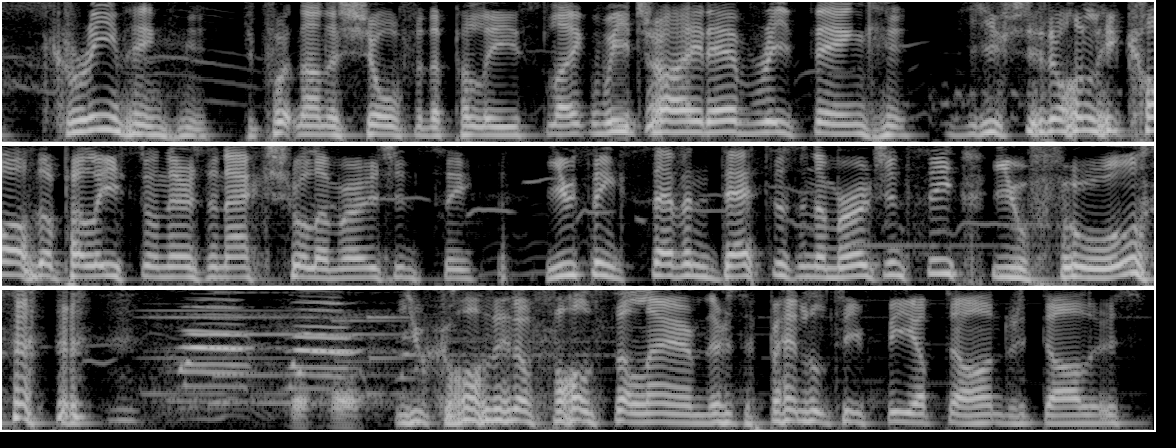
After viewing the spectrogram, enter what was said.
screaming. You're putting on a show for the police. Like, we tried everything. You should only call the police when there's an actual emergency. You think seven deaths is an emergency? You fool. you called in a false alarm. There's a penalty fee up to $100.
